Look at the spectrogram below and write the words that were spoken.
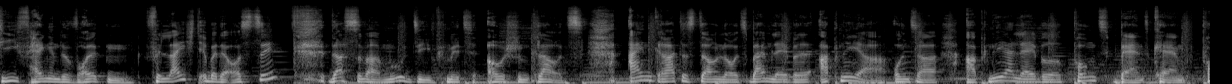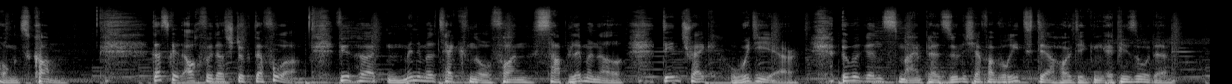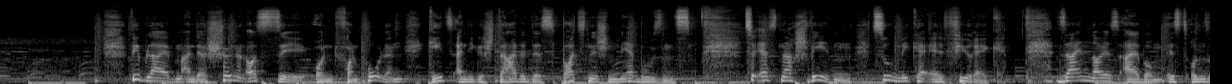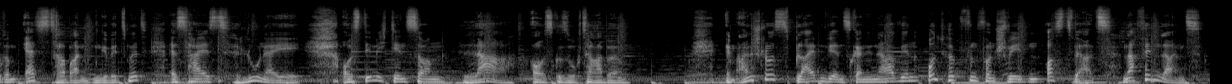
Tief hängende Wolken, vielleicht über der Ostsee? Das war Mood Deep mit Ocean Clouds. Ein gratis Download beim Label Apnea unter apnealabel.bandcamp.com. Das gilt auch für das Stück davor. Wir hörten Minimal Techno von Subliminal, den Track Whittier. Übrigens mein persönlicher Favorit der heutigen Episode. Wir bleiben an der schönen Ostsee und von Polen geht's an die Gestade des botnischen Meerbusens. Zuerst nach Schweden zu Michael Fürek. Sein neues Album ist unserem Erztrabanten gewidmet. Es heißt Lunae, aus dem ich den Song La ausgesucht habe. Im Anschluss bleiben wir in Skandinavien und hüpfen von Schweden ostwärts nach Finnland.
